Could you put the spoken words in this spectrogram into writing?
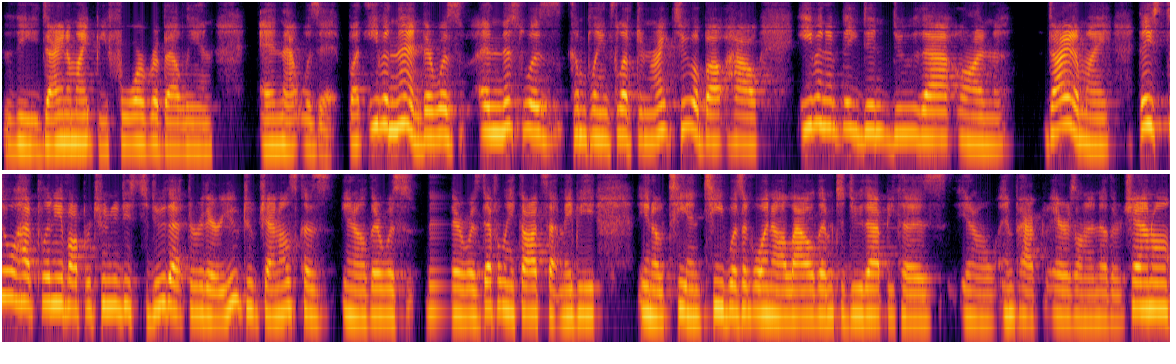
the Dynamite before Rebellion, and that was it. But even then, there was, and this was complaints left and right too about how even if they didn't do that on Dynamite, they still had plenty of opportunities to do that through their YouTube channels because you know there was there was definitely thoughts that maybe you know TNT wasn't going to allow them to do that because you know Impact airs on another channel.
